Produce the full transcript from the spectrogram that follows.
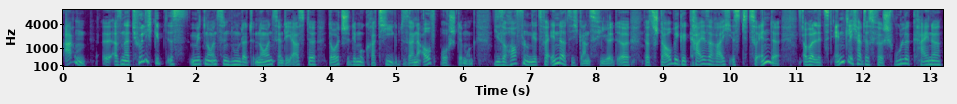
arm. Also natürlich gibt es mit 1919 die erste deutsche Demokratie, gibt es eine Aufbruchsstimmung. Diese Hoffnung, jetzt verändert sich ganz viel. Äh, das staubige Kaiserreich ist zu Ende. Aber letztendlich hat es für Schwule keine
